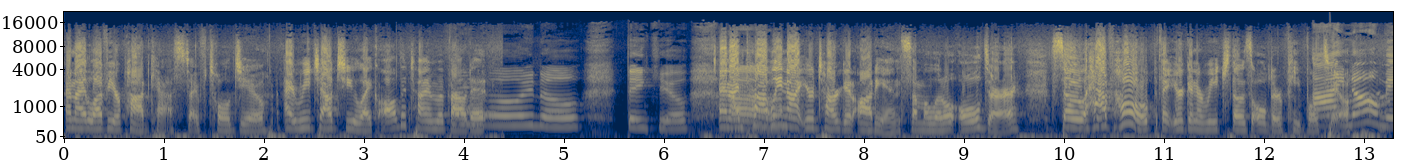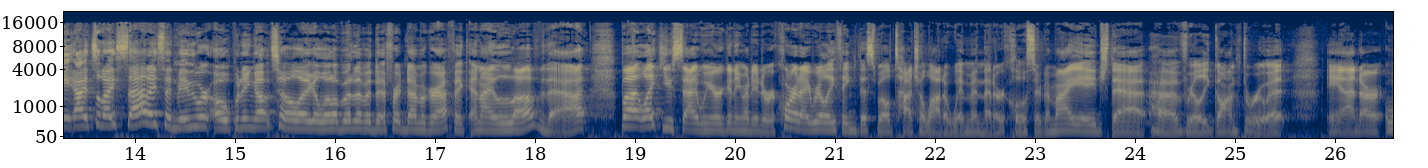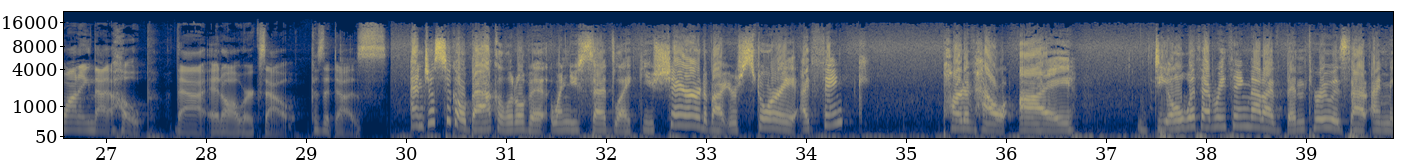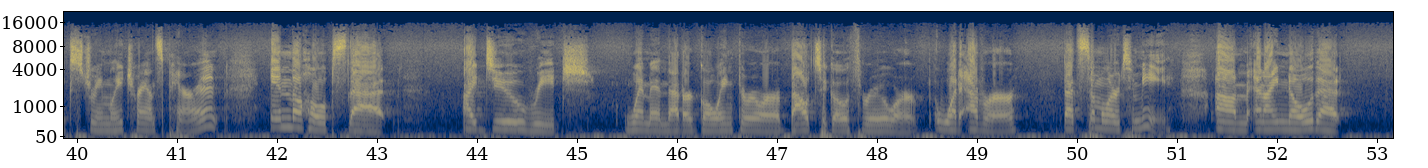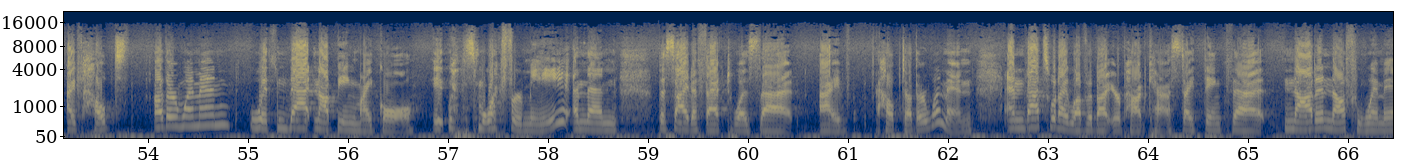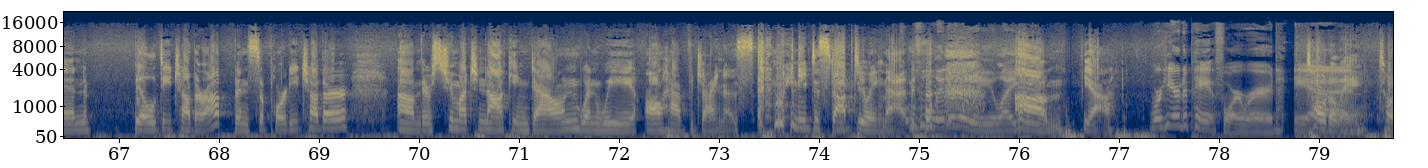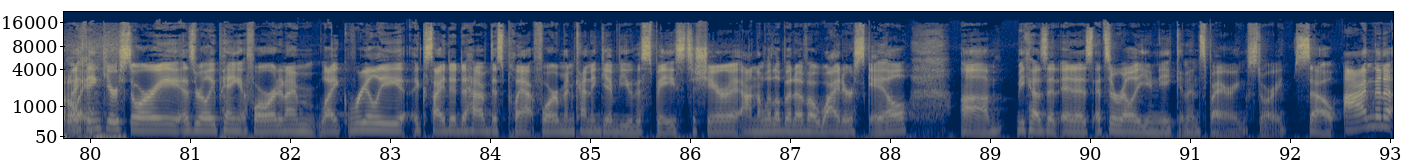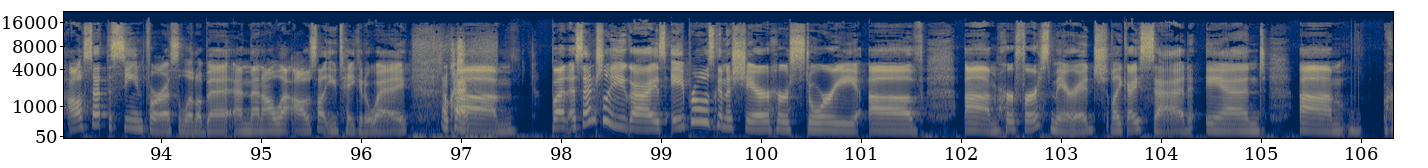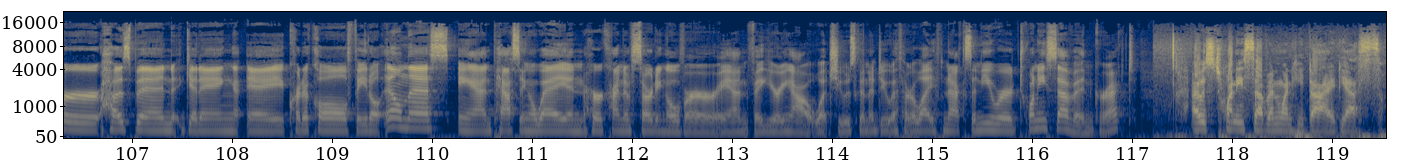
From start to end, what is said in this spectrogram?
And I love your podcast. I've told you. I reach out to you like all the time about it. oh i know thank you And I'm probably um, not your target audience. I'm a little older. So have hope that you're going to reach those older people too. I know. May, that's what I said. I said maybe we're opening up to like a little bit of a different demographic, and I love that. But like you said, when you were getting ready to record, I really think this will touch a lot of women that are closer to my age that have really gone through it and are wanting that hope that it all works out because it does. And just to go back a little bit, when you said like you shared about your story, I think part of how I deal with everything that I've been through is that I'm extremely transparent in the hopes that I do reach women that are going through or about to go through or whatever that's similar to me. Um, and I know that I've helped other women with that not being my goal. It was more for me. And then the side effect was that I've helped other women. And that's what I love about your podcast. I think that not enough women build each other up and support each other. Um, there's too much knocking down when we all have vaginas. we need to stop doing that. Literally, like um, yeah. We're here to pay it forward. Totally, totally. I think your story is really paying it forward, and I'm like really excited to have this platform and kind of give you the space to share it on a little bit of a wider scale, um, because it, it is it's a really unique and inspiring story. So I'm gonna I'll set the scene for us a little bit, and then I'll let I'll just let you take it away. Okay. Um, but essentially, you guys, April is going to share her story of um, her first marriage, like I said, and um, her husband getting a critical fatal illness and passing away, and her kind of starting over and figuring out what she was going to do with her life next. And you were 27, correct? I was 27 when he died. Yes.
